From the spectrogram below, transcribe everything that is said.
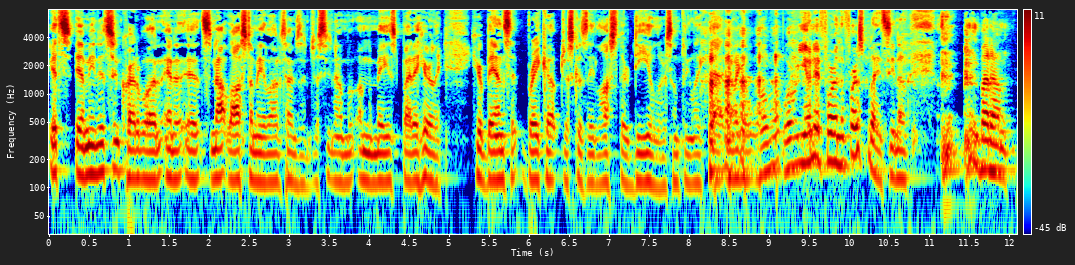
It's, I mean, it's incredible, and, and it's not lost on me a lot of times. I'm just, you know, I'm, I'm amazed by it. I hear like hear bands that break up just because they lost their deal or something like that, and I go, well, what, what were you in it for in the first place, you know? but um,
